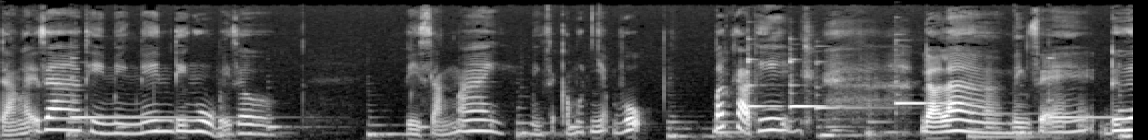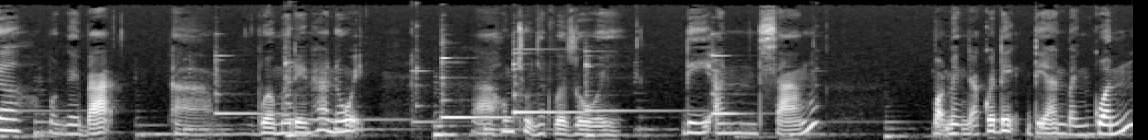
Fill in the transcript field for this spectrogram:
đáng lẽ ra thì mình nên đi ngủ bây giờ. Vì sáng mai mình sẽ có một nhiệm vụ bất khả thi. Đó là mình sẽ đưa một người bạn à, vừa mới đến Hà Nội. Và hôm chủ nhật vừa rồi đi ăn sáng. Bọn mình đã quyết định đi ăn bánh quấn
